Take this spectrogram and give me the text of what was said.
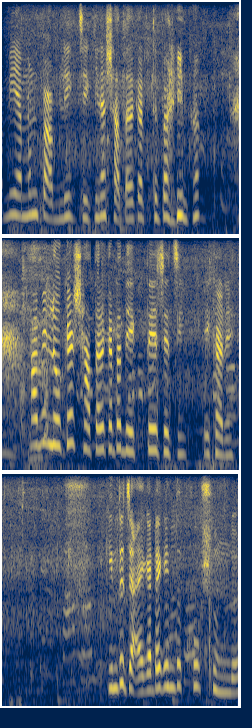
আমি এমন পাবলিক যে কিনা সাঁতার কাটতে পারি না। আমি লোকের সাঁতার কাটা দেখতে এসেছি এখানে। কিন্তু জায়গাটা কিন্তু খুব সুন্দর।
